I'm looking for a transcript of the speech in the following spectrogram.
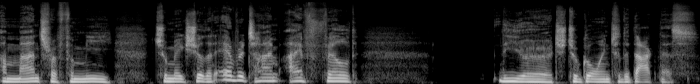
a mantra for me to make sure that every time I felt the urge to go into the darkness,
